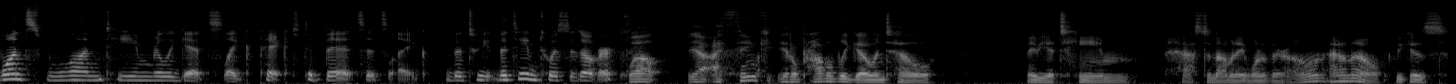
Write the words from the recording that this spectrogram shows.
once one team really gets like picked to bits, it's like the twe- the team twist is over. Well, yeah, I think it'll probably go until maybe a team has to nominate one of their own. I don't know because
